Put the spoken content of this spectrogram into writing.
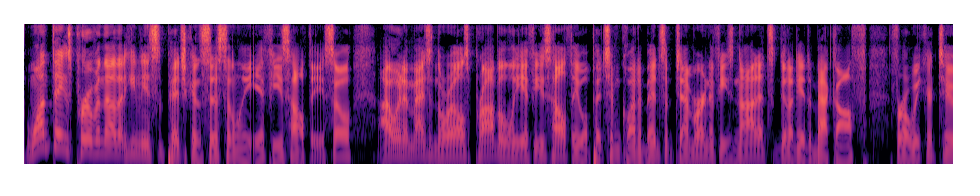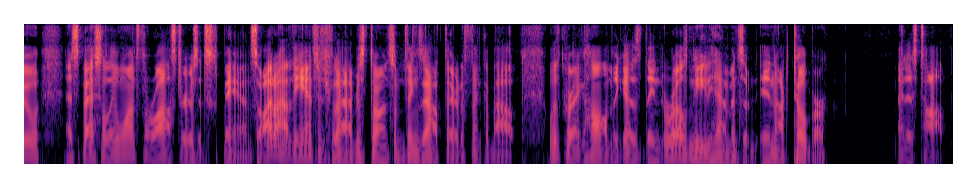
One thing's proven though that he needs to pitch consistently if he's healthy. So I would imagine the Royals probably, if he's healthy, will pitch him quite a bit in September. And if he's not, it's a good idea to back off for a week or two, especially once the rosters expand. So I don't have the answers for that. I'm just throwing some things out there to think about with Greg Holland because the Royals need him in, in October at his top.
